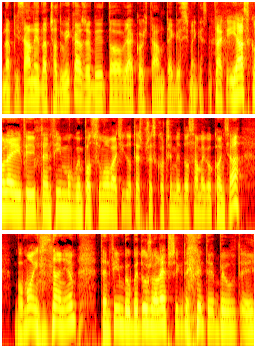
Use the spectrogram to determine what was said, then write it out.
napisany dla Chadwicka, żeby to jakoś tam teges śmeges. Tak, ja z kolei ten film mógłbym podsumować i to też przeskoczymy do samego końca, bo moim zdaniem ten film byłby dużo lepszy, gdyby był y,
